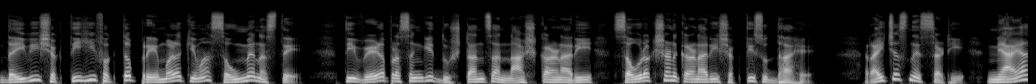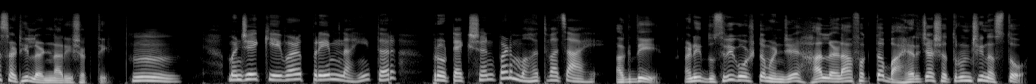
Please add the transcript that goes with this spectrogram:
दैवी शक्ती ही फक्त प्रेमळ किंवा सौम्य नसते. ती वेळप्रसंगी दुष्टांचा नाश करणारी संरक्षण करणारी शक्तीसुद्धा आहे. रायचसनेससाठी न्यायासाठी लढणारी शक्ती. हम्म. म्हणजे केवळ प्रेम नाही तर प्रोटेक्शन पण महत्वाचं आहे. अगदी. आणि दुसरी गोष्ट म्हणजे हा लढा फक्त बाहेरच्या शत्रूंशी नसतो.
